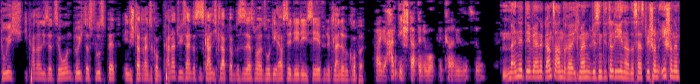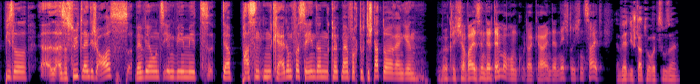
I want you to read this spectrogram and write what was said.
durch die Kanalisation, durch das Flussbett in die Stadt reinzukommen. Kann natürlich sein, dass es das gar nicht klappt, aber das ist erstmal so die erste Idee, die ich sehe für eine kleinere Gruppe. Frage, hat die Stadt denn überhaupt eine Kanalisation? Meine Idee wäre eine ganz andere. Ich meine, wir sind Italiener, das heißt, wir schauen eh schon ein bisschen äh, also südländisch aus. Wenn wir uns irgendwie mit der passenden Kleidung versehen, dann könnten wir einfach durch die Stadttore reingehen. Möglicherweise in der Dämmerung oder gar in der nächtlichen Zeit. Dann werden die Stadttore zu sein.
